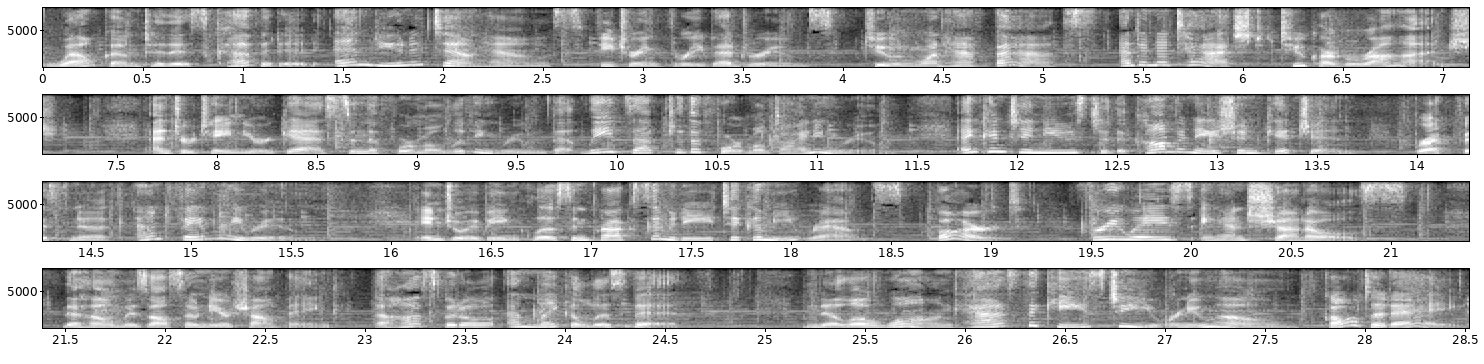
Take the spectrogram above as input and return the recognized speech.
Welcome to this coveted end unit townhouse featuring three bedrooms, two and one half baths, and an attached two car garage. Entertain your guests in the formal living room that leads up to the formal dining room and continues to the combination kitchen, breakfast nook, and family room. Enjoy being close in proximity to commute routes, BART, freeways, and shuttles. The home is also near shopping, the hospital, and Lake Elizabeth. Nila Wong has the keys to your new home. Call today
